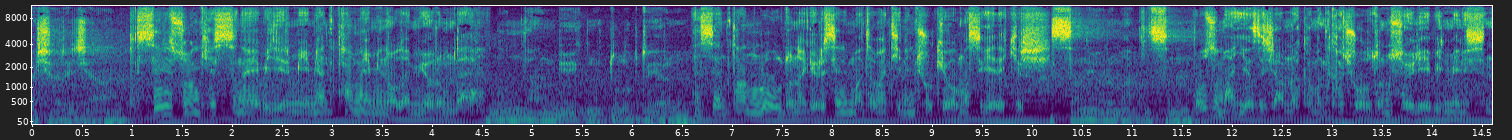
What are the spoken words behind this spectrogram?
başaracağım. Seni son kez sınayabilir miyim? Yani tam emin olamıyorum da. Sen Tanrı olduğuna göre senin matematiğinin çok iyi olması gerekir. Sanıyorum haklısın. O zaman yazacağım rakamın kaç olduğunu söyleyebilmelisin.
